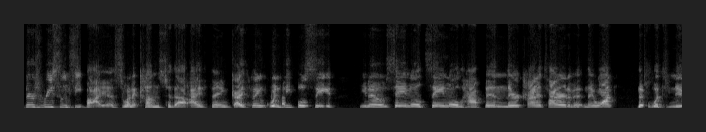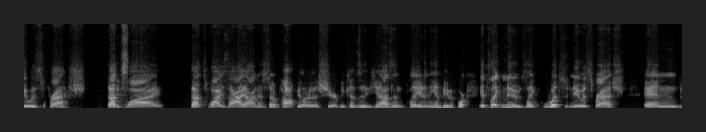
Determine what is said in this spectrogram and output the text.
there's recency bias when it comes to that. I think. I think when people see, you know, same old, same old happen, they're kind of tired of it, and they want that what's new is fresh. That's why. That's why Zion is so popular this year because he hasn't played in the NBA before. It's like news. Like what's new is fresh, and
